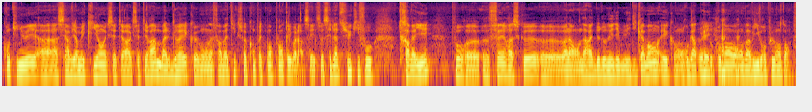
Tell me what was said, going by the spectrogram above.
continuer à, servir mes clients, etc., etc., malgré que mon informatique soit complètement plantée. Voilà, c'est là-dessus qu'il faut travailler pour euh, faire à ce que euh, voilà, on arrête de donner des médicaments et qu'on regarde comment on va vivre plus longtemps.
